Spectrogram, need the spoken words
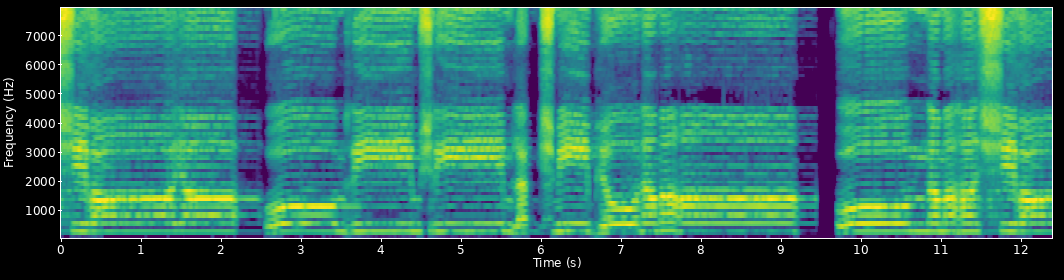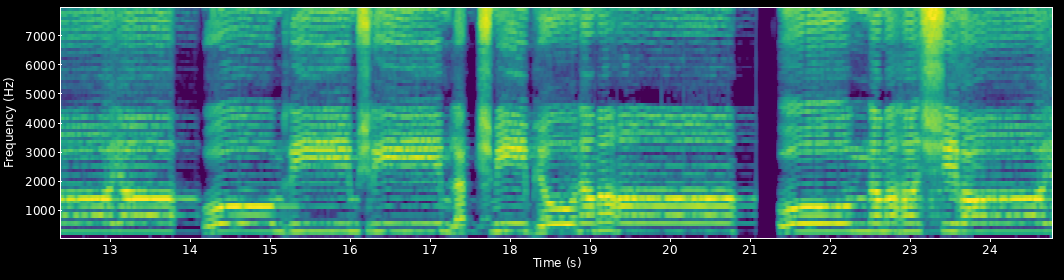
ಶಿವಾಯ. ॐ ह्रीं श्रीं लक्ष्मीभ्यो नमः। ॐ नमः शिवाय। ॐ ह्रीं श्रीं लक्ष्मीभ्यो नमः। ॐ नमः शिवाय।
